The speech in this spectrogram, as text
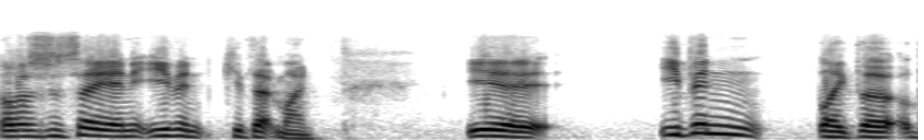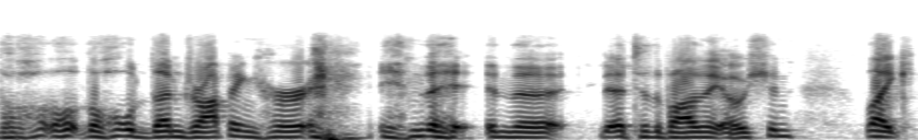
I was just say, and even keep that in mind. Yeah, even like the the whole the whole them dropping her in the in the uh, to the bottom of the ocean, like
